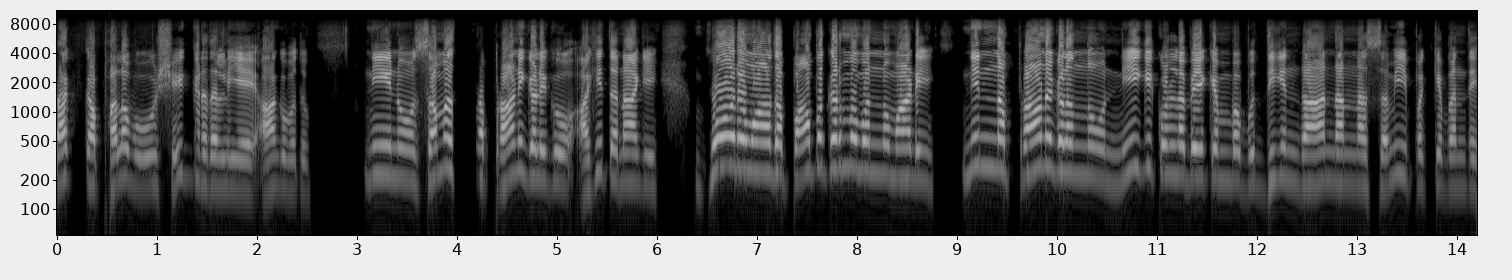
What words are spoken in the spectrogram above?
ತಕ್ಕ ಫಲವು ಶೀಘ್ರದಲ್ಲಿಯೇ ಆಗುವುದು. ನೀನು ಸಮಸ್ತ ಪ್ರಾಣಿಗಳಿಗೂ ಅಹಿತನಾಗಿ ಘೋರವಾದ ಪಾಪಕರ್ಮವನ್ನು ಮಾಡಿ ನಿನ್ನ ಪ್ರಾಣಗಳನ್ನು ನೀಗಿಕೊಳ್ಳಬೇಕೆಂಬ ಬುದ್ಧಿಯಿಂದ ನನ್ನ ಸಮೀಪಕ್ಕೆ ಬಂದೆ.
